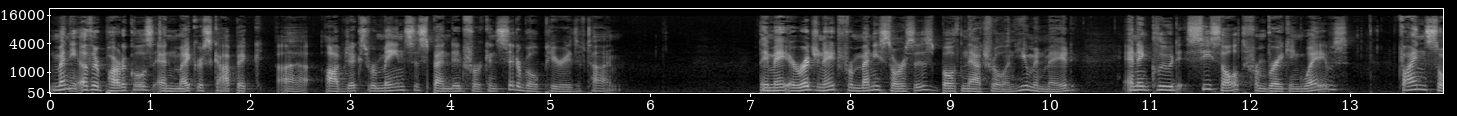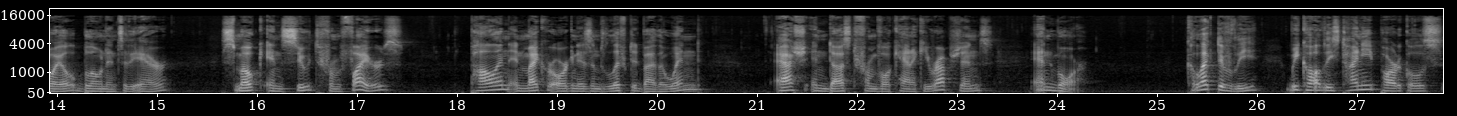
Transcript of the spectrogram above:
Many other particles and microscopic uh, objects remain suspended for considerable periods of time. They may originate from many sources, both natural and human made, and include sea salt from breaking waves, fine soil blown into the air, smoke and soot from fires, pollen and microorganisms lifted by the wind, ash and dust from volcanic eruptions, and more. Collectively, we call these tiny particles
